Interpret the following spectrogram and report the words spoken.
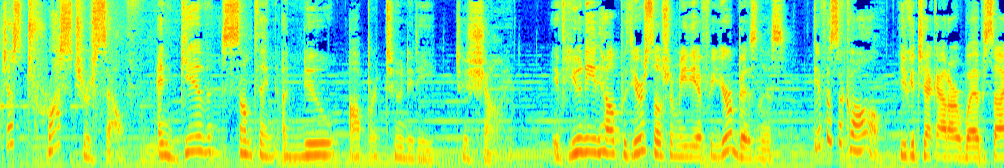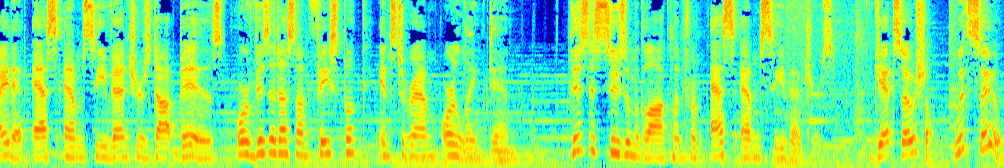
Just trust yourself and give something a new opportunity to shine. If you need help with your social media for your business, give us a call. You can check out our website at smcventures.biz or visit us on Facebook, Instagram, or LinkedIn. This is Susan McLaughlin from SMC Ventures. Get social with Sue.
